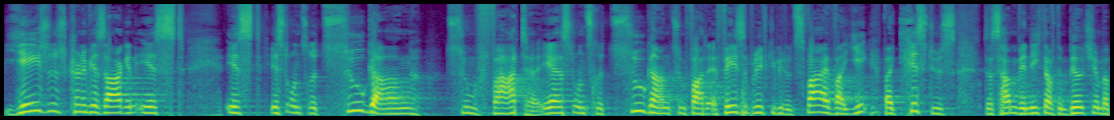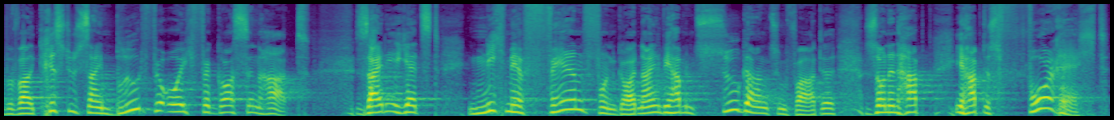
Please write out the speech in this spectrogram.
Jesus, können wir sagen, ist, ist, ist unser Zugang zum Vater. Er ist unser Zugang zum Vater. Epheserbrief Kapitel 2, weil, je, weil Christus, das haben wir nicht auf dem Bildschirm, aber weil Christus sein Blut für euch vergossen hat, seid ihr jetzt nicht mehr fern von Gott. Nein, wir haben Zugang zum Vater, sondern habt, ihr habt das Vorrecht,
